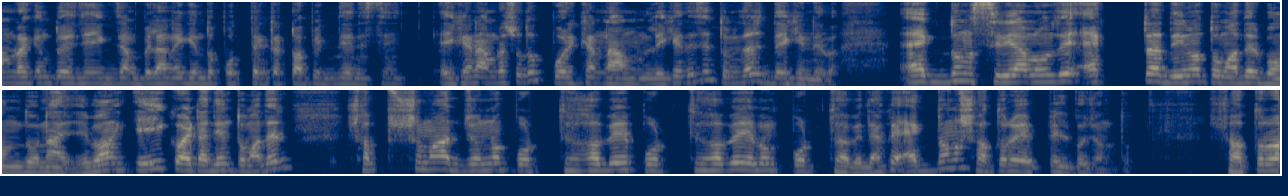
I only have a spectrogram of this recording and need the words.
আমরা কিন্তু এই যে এক্সাম প্ল্যানে কিন্তু প্রত্যেকটা টপিক দিয়ে দিচ্ছি এইখানে আমরা শুধু পরীক্ষার নাম লিখে দিচ্ছি তুমি জাস্ট দেখে নেবা। একদম সিরিয়াল অনুযায়ী একটা দিনও তোমাদের বন্ধ নাই এবং এই কয়টা দিন তোমাদের সবসময়ের জন্য পড়তে হবে পড়তে হবে এবং পড়তে হবে। দেখো, একদম সতেরো এপ্রিল পর্যন্ত। সতেরো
